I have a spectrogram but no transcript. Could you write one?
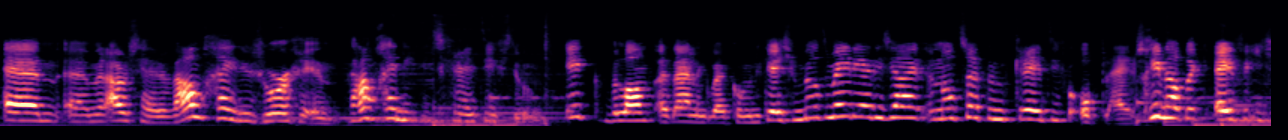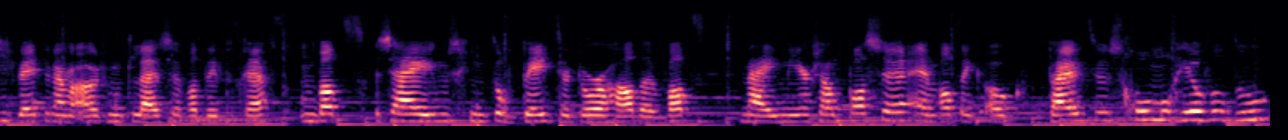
En uh, mijn ouders zeiden, waarom ga je nu zorgen in? Waarom ga je niet iets creatiefs doen? Ik beland uiteindelijk bij Communication Multimedia Design, een ontzettend creatieve opleiding. Misschien had ik even ietsjes beter naar mijn ouders moeten luisteren wat dit betreft. Omdat zij misschien toch beter door hadden wat mij meer zou passen. En wat ik ook buiten school nog heel veel doe.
